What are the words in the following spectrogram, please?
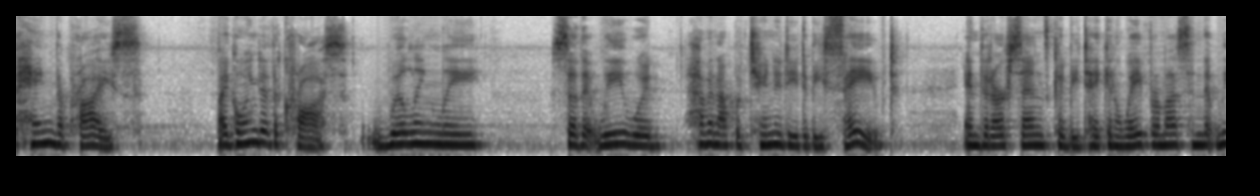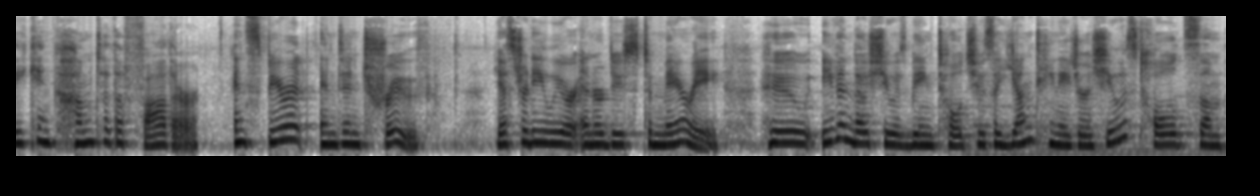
paying the price by going to the cross willingly so that we would have an opportunity to be saved and that our sins could be taken away from us and that we can come to the Father in spirit and in truth. Yesterday, we were introduced to Mary, who, even though she was being told she was a young teenager and she was told some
